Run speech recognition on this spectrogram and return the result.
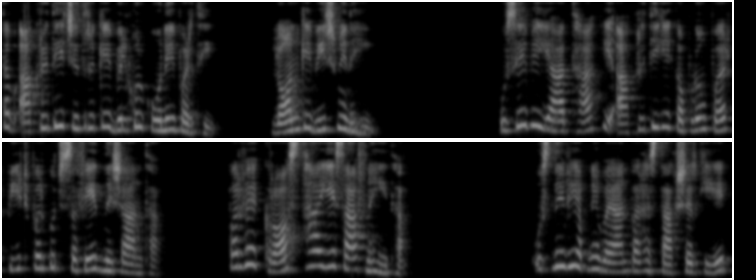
तब आकृति चित्र के बिल्कुल कोने पर थी, लॉन के बीच में नहीं। उसे भी याद था कि आकृति के कपड़ों पर पीठ पर कुछ सफ़ेद निशान था, पर वह क्रॉस था यह साफ़ नहीं था। उसने भी अपने बयान पर हस्ताक्षर किए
